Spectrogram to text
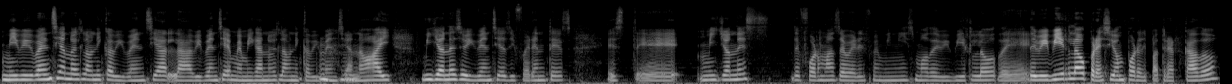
mi vivencia no es la única vivencia, la vivencia de mi amiga no es la única vivencia, ¿no? Hay millones de vivencias diferentes, este, millones de formas de ver el feminismo, de vivirlo, de, vivir la opresión por el patriarcado,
